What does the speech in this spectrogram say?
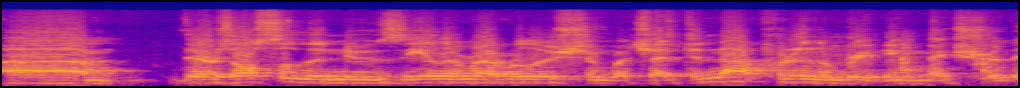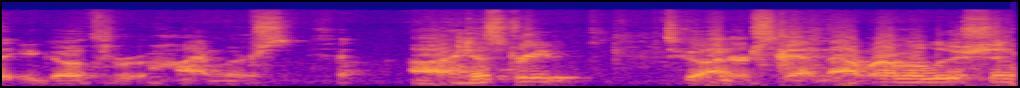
Um, there's also the New Zealand Revolution, which I did not put in the reading. Make sure that you go through Heimler's uh, history to understand that revolution,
